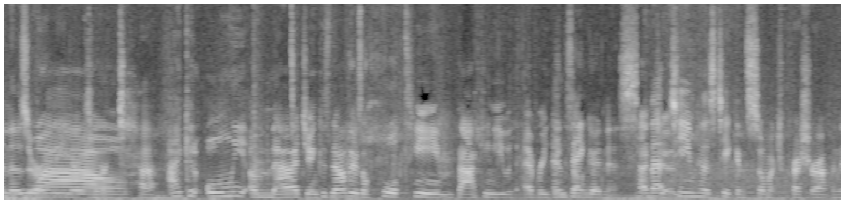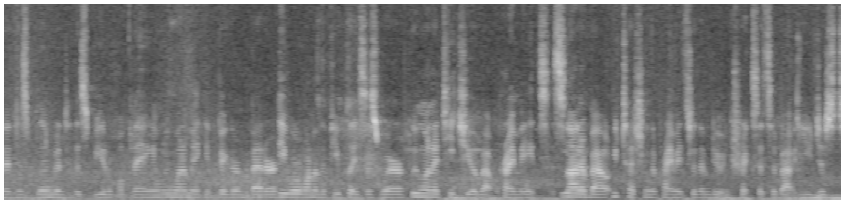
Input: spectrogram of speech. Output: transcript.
And those Wow. early years were tough. I could only imagine because now there's a whole team backing you with everything. And thank So- goodness. That team has taken so much pressure off and it has bloomed into this beautiful thing and we want to make it bigger and better. We're one of the few places where we want to teach you about primates. It's not about you touching the primates or them doing tricks. It's about you just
